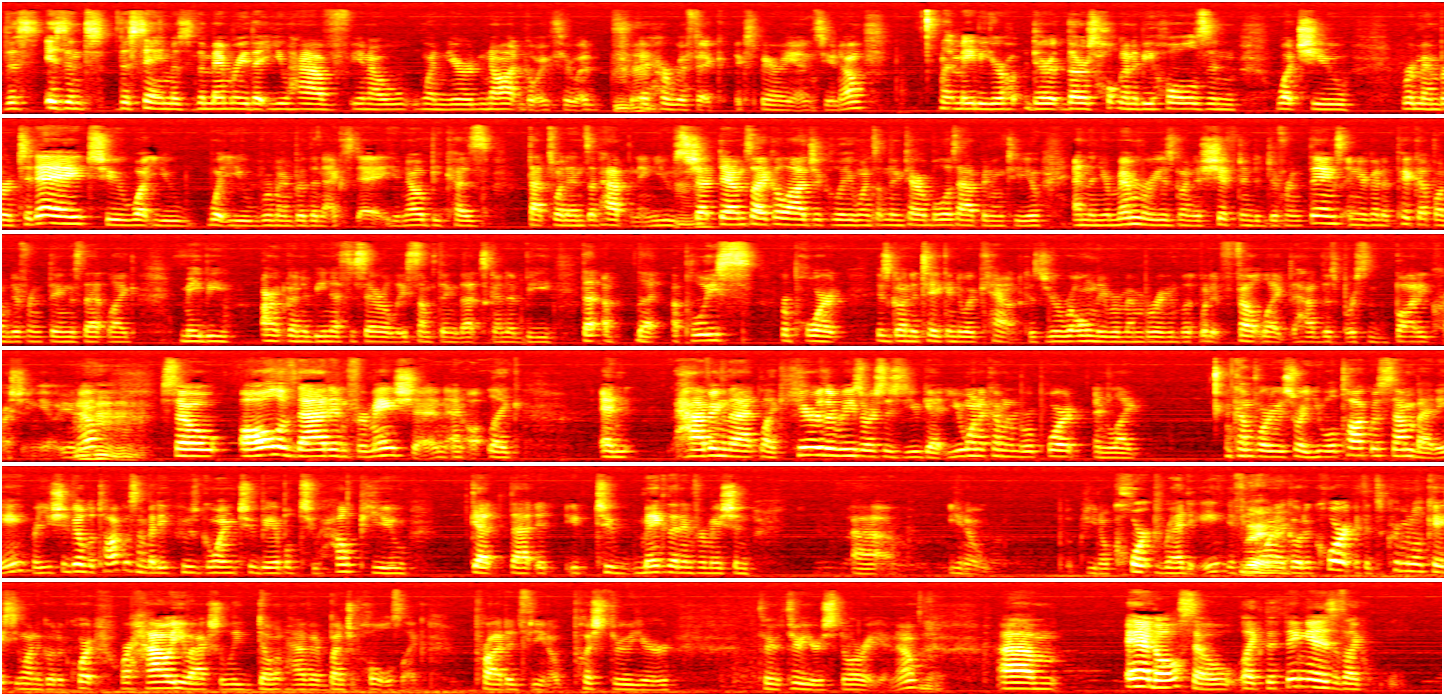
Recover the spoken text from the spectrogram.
this isn't the same as the memory that you have you know when you're not going through a, mm-hmm. a horrific experience you know that maybe you're there there's going to be holes in what you remember today to what you what you remember the next day you know because that's what ends up happening you mm-hmm. shut down psychologically when something terrible is happening to you and then your memory is going to shift into different things and you're going to pick up on different things that like maybe aren't going to be necessarily something that's going to be that a, that a police report is going to take into account because you're only remembering what it felt like to have this person's body crushing you you know mm-hmm. so all of that information and like and having that like here are the resources you get you want to come and report and like come forward with your story you will talk with somebody or you should be able to talk with somebody who's going to be able to help you get that it, to make that information uh, you know you know court ready if you right. want to go to court if it's a criminal case you want to go to court or how you actually don't have a bunch of holes like prodded you know pushed through your through, through your story you know yeah. um, and also like the thing is like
